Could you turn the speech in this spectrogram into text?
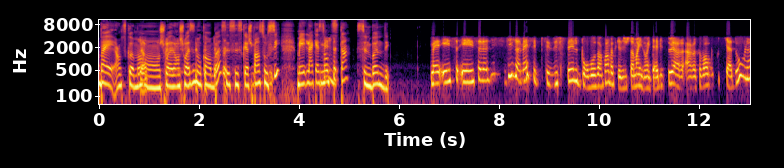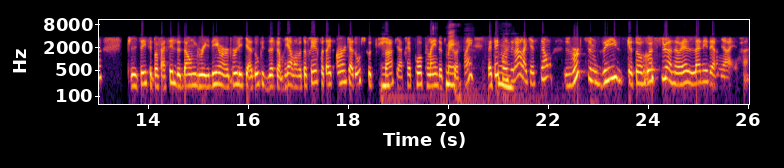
Ben, en tout cas, moi, on choisit, on choisit nos combats, c'est ce que je pense aussi. Mais la question Mais du temps, c'est une bonne idée. Mais et, et cela dit, si jamais c'est c'est difficile pour vos enfants parce que justement ils ont été habitués à, à recevoir beaucoup de cadeaux là, puis tu sais c'est pas facile de downgrader un peu les cadeaux puis de dire comme regarde on va t'offrir peut-être un cadeau qui coûte plus cher puis après pas plein de petits Mais- cossins. Mais tu sais Ouais. posez-leur la question, je veux que tu me dises ce que tu as reçu à Noël l'année dernière.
